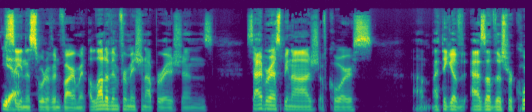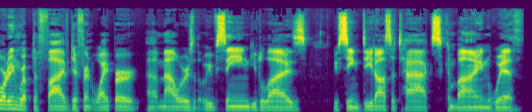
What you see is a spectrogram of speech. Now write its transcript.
yeah. to see in this sort of environment. A lot of information operations cyber espionage of course. Um, i think of as of this recording we're up to five different wiper uh, malwares that we've seen utilize. We've seen ddos attacks combined with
